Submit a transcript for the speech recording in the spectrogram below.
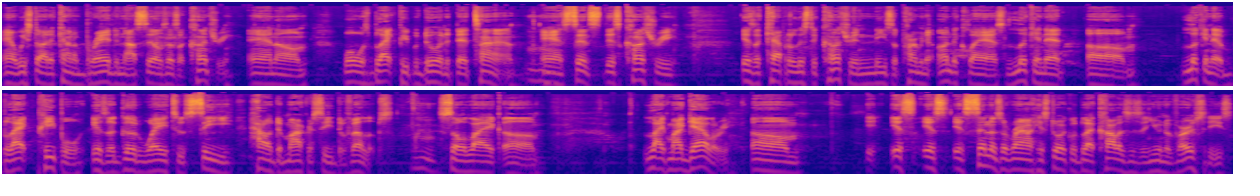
and we started kind of branding ourselves as a country. And um, what was black people doing at that time? Mm-hmm. And since this country is a capitalistic country and needs a permanent underclass, looking at um, looking at black people is a good way to see how democracy develops. Mm-hmm. So, like, um, like my gallery, um, it's it's it centers around historically black colleges and universities,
